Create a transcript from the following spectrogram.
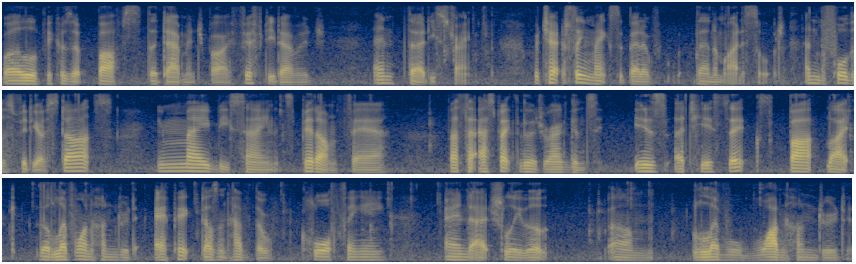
Well, because it buffs the damage by 50 damage and 30 strength, which actually makes it better than a Midas Sword. And before this video starts, you may be saying it's a bit unfair, but the aspect of the dragons is a tier 6, but like the level 100 epic doesn't have the claw thingy and actually the um, level 100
